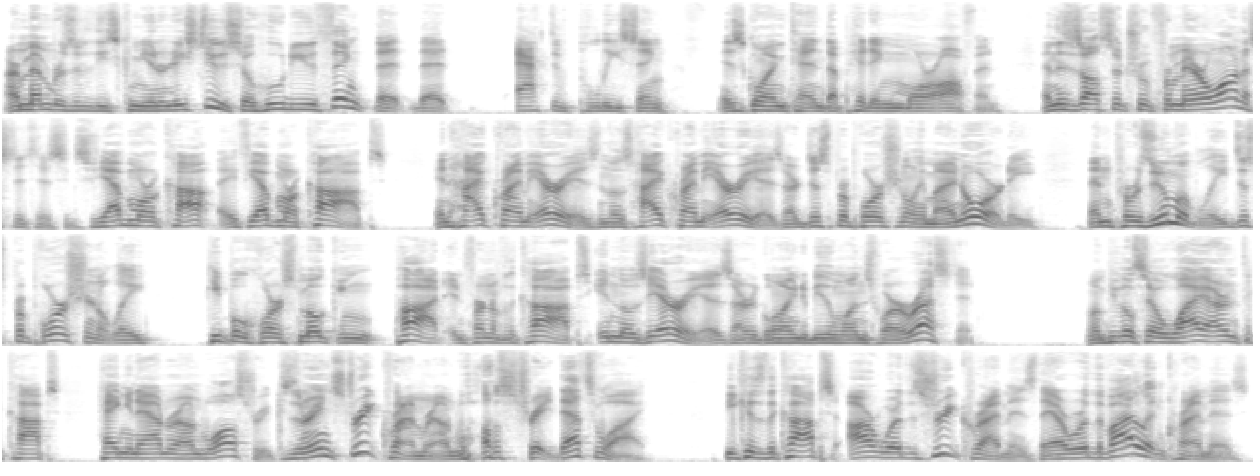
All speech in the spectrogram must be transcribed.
are members of these communities too. So who do you think that that active policing is going to end up hitting more often. And this is also true for marijuana statistics. If you have more co- if you have more cops in high crime areas, and those high crime areas are disproportionately minority, then presumably disproportionately people who are smoking pot in front of the cops in those areas are going to be the ones who are arrested. When people say, why aren't the cops hanging out around Wall Street? Because there ain't street crime around Wall Street. That's why. Because the cops are where the street crime is. They are where the violent crime is.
